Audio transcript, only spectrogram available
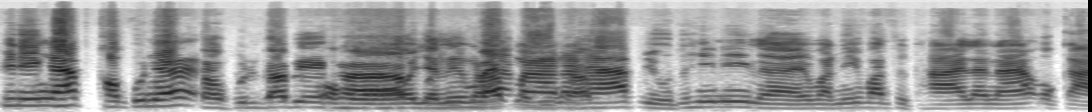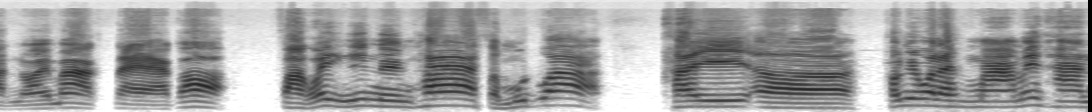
พี่นิ้งครับ ขอบคุณนะ ขอบคุณครับพี่เอกโอ้คโห รับอย่าลืมสวัสแวะดีมาสวัสดีนะคครับรับ อยู่ที่นี่เลย วันนี้วันสุดท้ายแล้วนะ โอกาสน้อยมาก แต่ก็ฝากไว้อีกนิดนึง ถ้าสมมุติว่าใคร เอ่อเขาเรียกว่าอะไร มาไม่ทัน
